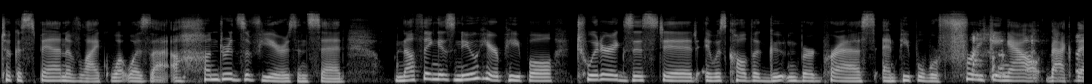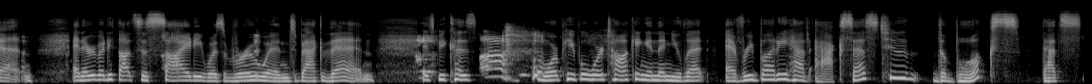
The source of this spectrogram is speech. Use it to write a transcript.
took a span of like, what was that, hundreds of years and said, Nothing is new here, people. Twitter existed. It was called the Gutenberg Press, and people were freaking out back then. And everybody thought society was ruined back then. It's because more people were talking, and then you let everybody have access to the books. That's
